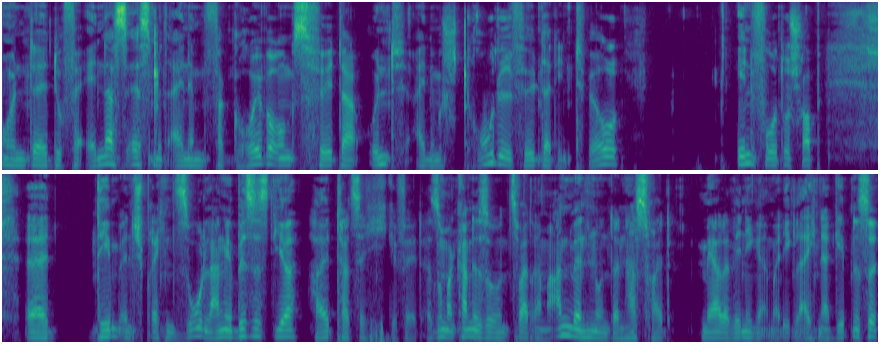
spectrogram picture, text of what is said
und äh, du veränderst es mit einem Vergröberungsfilter und einem Strudelfilter, den Twirl, in Photoshop. Äh, dementsprechend so lange, bis es dir halt tatsächlich gefällt. Also man kann es so zwei, dreimal anwenden und dann hast du halt mehr oder weniger immer die gleichen Ergebnisse.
